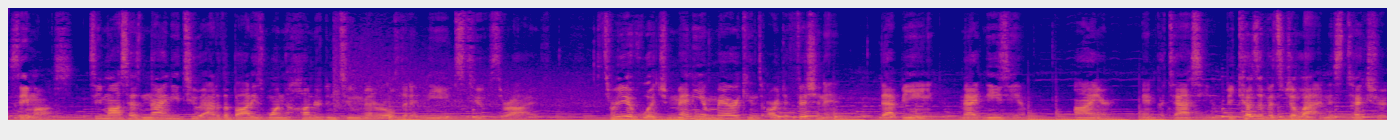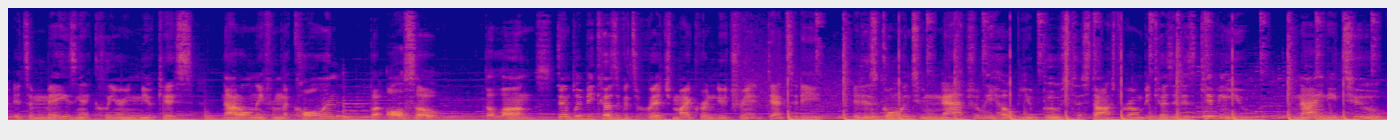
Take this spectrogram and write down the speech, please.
sea moss. Has 92 out of the body's 102 minerals that it needs to thrive three of which many Americans are deficient in, that being magnesium, iron, and potassium. Because of its gelatinous texture, it's amazing at clearing mucus not only from the colon, but also the lungs. Simply because of its rich micronutrient density, it is going to naturally help you boost testosterone because it is giving you 92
